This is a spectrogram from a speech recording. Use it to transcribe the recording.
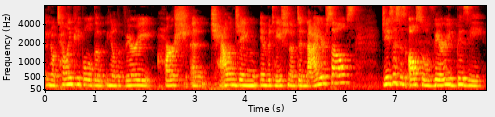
you know, telling people the, you know, the very harsh and challenging invitation of deny yourselves, Jesus is also very busy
